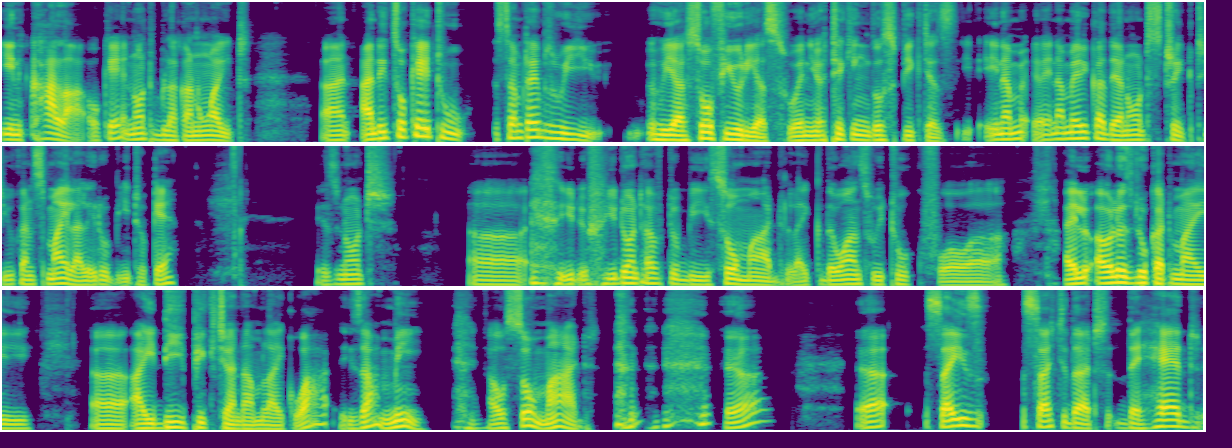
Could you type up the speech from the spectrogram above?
in color okay? Not black and white. And and it's okay to sometimes we we are so furious when you're taking those pictures. In in america they're not strict. You can smile a little bit okay? It's not uh you, you don't have to be so mad like the ones we took for uh, I, I always look at my uh, id picture and i'm like what is that me i was so mad. Yeah. Yeah. Size such that the head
